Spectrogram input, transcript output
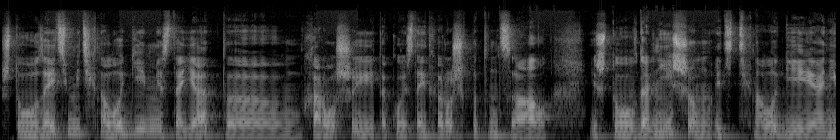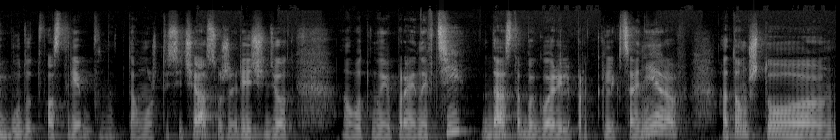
что за этими технологиями стоят э, хороший такой, стоит хороший потенциал, и что в дальнейшем эти технологии, они будут востребованы, потому что сейчас уже речь идет вот мы про NFT, да, с тобой говорили про коллекционеров, о том, что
